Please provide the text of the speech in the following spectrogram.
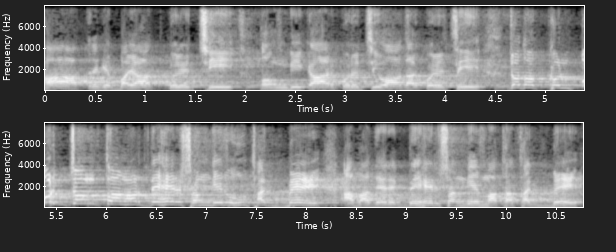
হাত রেখে বায়াত করেছি অঙ্গীকার করেছি ওয়াদা করেছি যতক্ষণ পর্যন্ত আমার দেহের সঙ্গে রুহু থাকবে, আমাদের দেহের সঙ্গে মাথা থাকবে।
